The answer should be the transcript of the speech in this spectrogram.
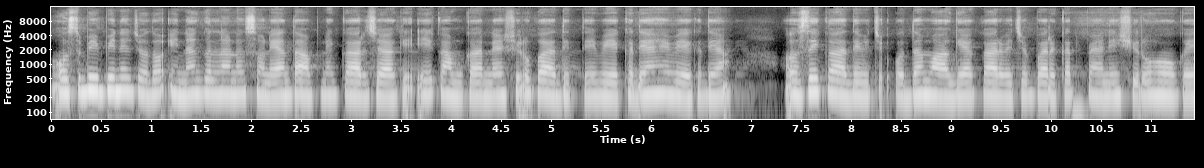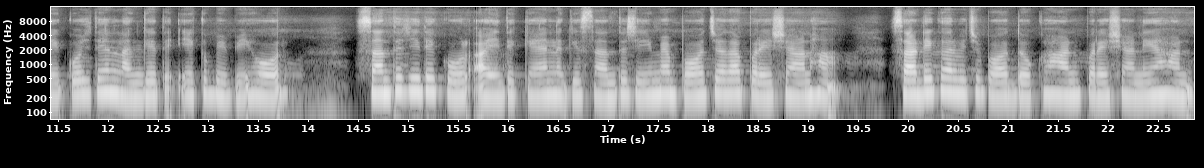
ਉਸ ਬੀਬੀ ਨੇ ਜਦੋਂ ਇਹਨਾਂ ਗੱਲਾਂ ਨੂੰ ਸੁਣਿਆ ਤਾਂ ਆਪਣੇ ਘਰ ਜਾ ਕੇ ਇਹ ਕੰਮ ਕਰਨੇ ਸ਼ੁਰੂ ਕਰ ਦਿੱਤੇ। ਵੇਖਦਿਆਂ ਹੀ ਵੇਖਦਿਆਂ ਉਸੇ ਘਰ ਦੇ ਵਿੱਚ ਉਦਮ ਆ ਗਿਆ। ਘਰ ਵਿੱਚ ਬਰਕਤ ਪੈਣੀ ਸ਼ੁਰੂ ਹੋ ਗਈ। ਕੁਝ ਦਿਨ ਲੰਘੇ ਤੇ ਇੱਕ ਬੀਬੀ ਹੋਰ ਸੰਤ ਜੀ ਦੇ ਕੋਲ ਆਈ ਤੇ ਕਹਿਣ ਲੱਗੀ, ਸੰਤ ਜੀ, ਮੈਂ ਬਹੁਤ ਜ਼ਿਆਦਾ ਪਰੇਸ਼ਾਨ ਹਾਂ। ਸਾਡੇ ਘਰ ਵਿੱਚ ਬਹੁਤ ਦੁੱਖ ਹਨ, ਪਰੇਸ਼ਾਨੀਆਂ ਹਨ।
